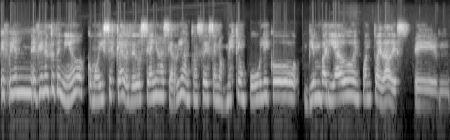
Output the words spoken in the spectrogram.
es, bien, es bien entretenido, como dices, claro, es de 12 años hacia arriba, entonces se nos mezcla un público bien variado en cuanto a edades. Eh,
